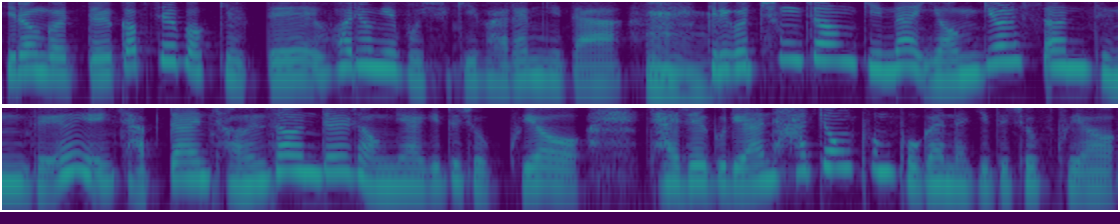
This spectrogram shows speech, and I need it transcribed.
이런 것들 껍질 벗길 때 활용해 보시기 바랍니다. 음. 그리고 충전기나 연결선 등등 이 잡다한 전선들 정리하기도 좋고요. 자질구레한 학용품 보관하기도 좋고요.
